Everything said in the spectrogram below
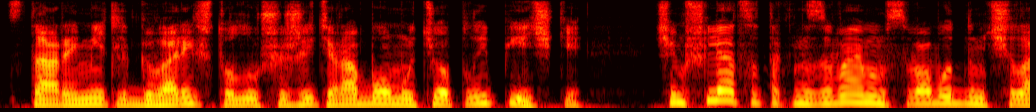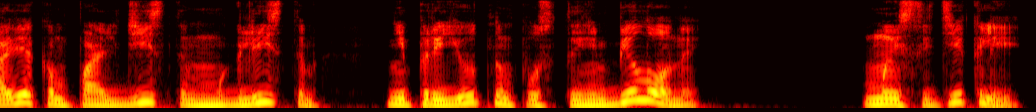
Старый Митль говорит, что лучше жить рабом у теплой печки, чем шляться так называемым свободным человеком по льдистым, мглистым, неприютным пустыням Белоны. Мысли текли.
